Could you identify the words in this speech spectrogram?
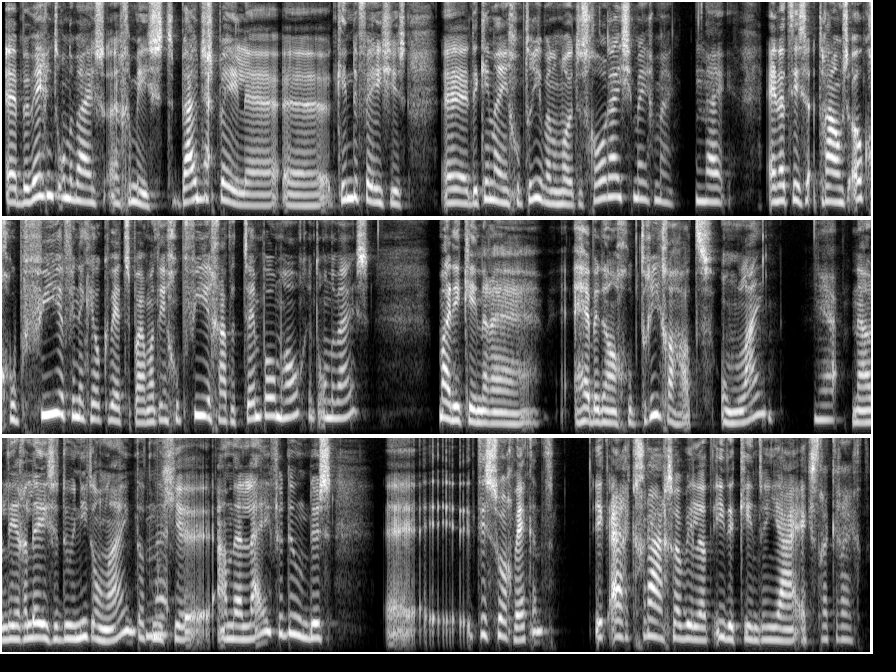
eh, bewegingsonderwijs eh, gemist. Buitenspelen, eh, kinderfeestjes. De kinderen in groep 3 hebben nog nooit een schoolreisje meegemaakt. Nee. En dat is trouwens ook groep 4 vind ik heel kwetsbaar. Want in groep 4 gaat het tempo omhoog in het onderwijs. Maar die kinderen hebben dan groep 3 gehad online. Ja. Nou, leren lezen doe je niet online. Dat Nee. moet je aan de lijve doen. Dus eh, het is zorgwekkend. Ik eigenlijk graag zou willen dat ieder kind een jaar extra krijgt.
